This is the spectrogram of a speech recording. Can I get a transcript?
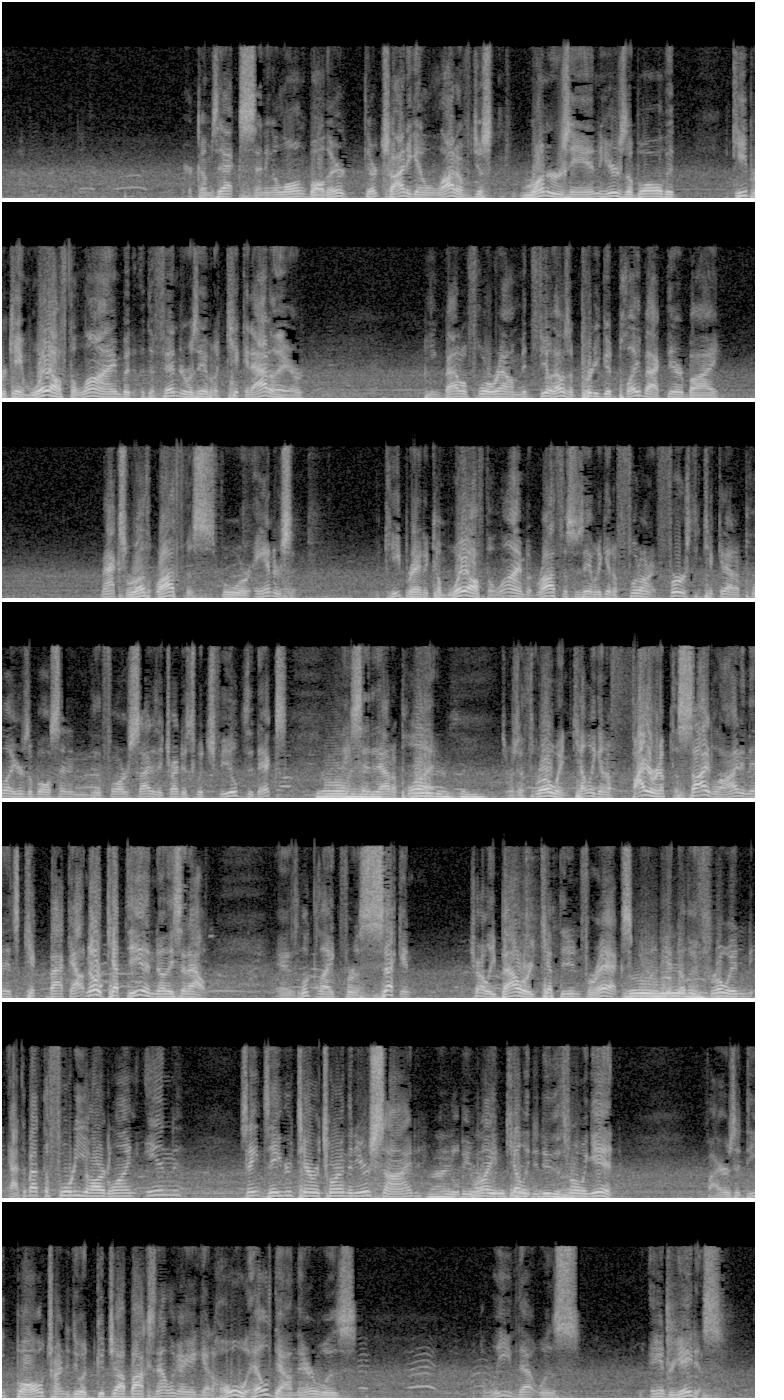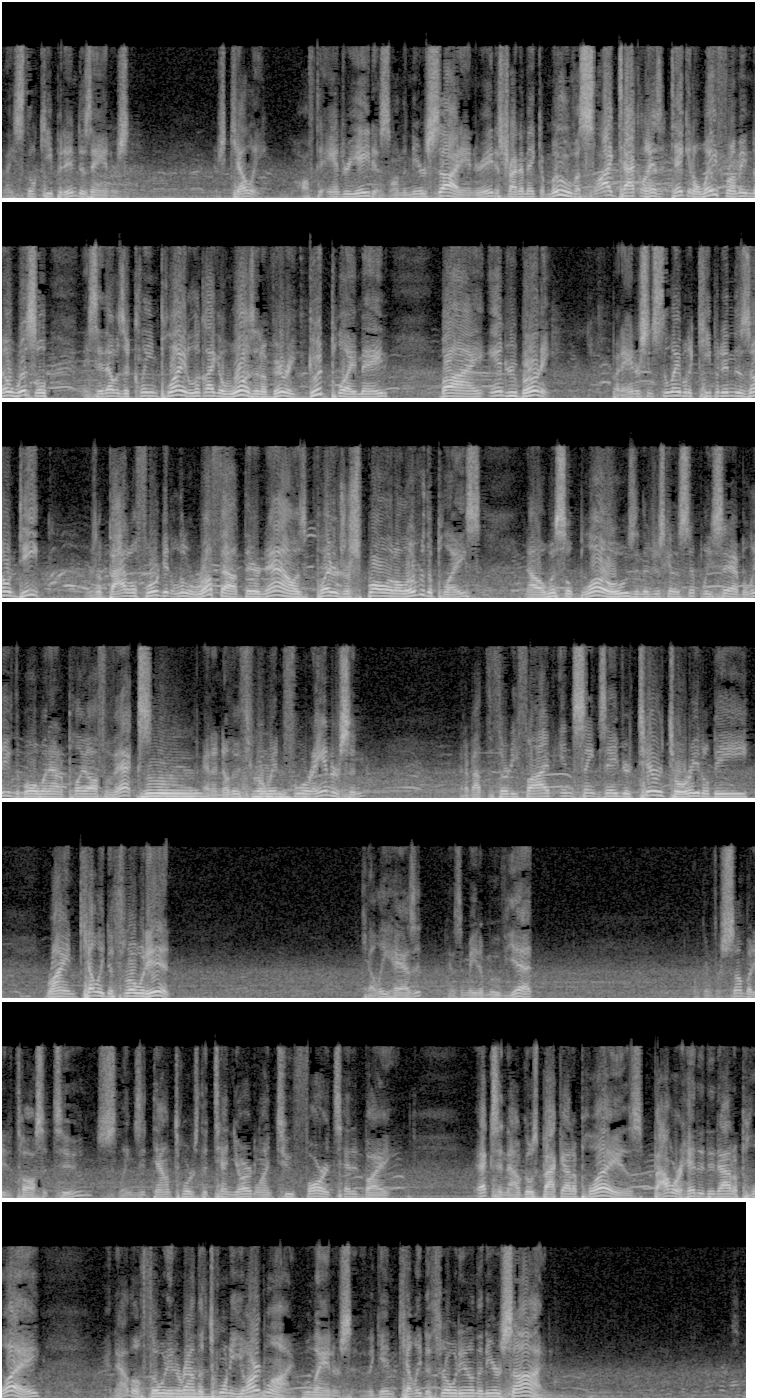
Here comes X sending a long ball. They're they're trying to get a lot of just runners in. Here's the ball that the keeper came way off the line, but the defender was able to kick it out of there. Being battled for around midfield. That was a pretty good play back there by Max Roth- Rothfuss for Anderson. The keeper had to come way off the line, but Rothfuss was able to get a foot on it first and kick it out of play. Here's a ball sent into the far side as they tried to switch fields. The Throw They send in. it out of play. Anderson. there was a throw in. Kelly going to fire it up the sideline, and then it's kicked back out. No, kept in. No, they said out. And it looked like for a second, Charlie Bauer kept it in for X, but it'll be another throw in at about the 40 yard line in St. Xavier territory on the near side. It'll be Ryan Kelly to do the throwing in. Fires a deep ball, trying to do a good job boxing out. Look like he got hold, held down there. Was I believe that was Andriatis. They still keep it in to Anderson. There's Kelly off to Andriatis on the near side. Andriatis trying to make a move. A slide tackle has it taken away from him. No whistle. They say that was a clean play. It looked like it was, and a very good play made by Andrew Burney. But Anderson's still able to keep it in the zone deep. There's a battle for getting a little rough out there now as players are sprawling all over the place. Now a whistle blows, and they're just going to simply say, I believe the ball went out of play off of X. And another throw in for Anderson. At about the 35 in St. Xavier territory, it'll be Ryan Kelly to throw it in. Kelly has it, hasn't made a move yet. Looking for somebody to toss it to. Slings it down towards the 10 yard line too far. It's headed by X and now goes back out of play as Bauer headed it out of play. Now they'll throw it in around the mm-hmm. 20 yard line, Will Anderson. And again, Kelly to throw it in on the near side.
